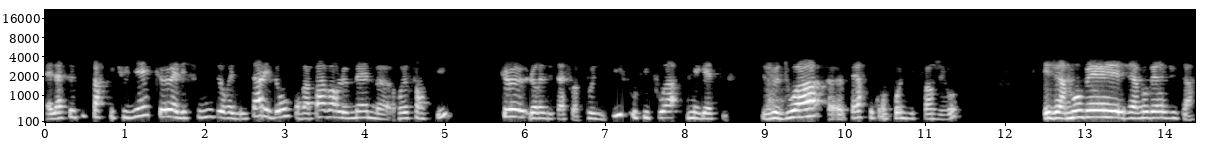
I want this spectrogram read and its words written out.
elle a ce titre particulier qu'elle est soumise au résultat et donc on va pas avoir le même ressenti que le résultat soit positif ou qu'il soit négatif. Je dois euh, faire ce contrôle d'histoire géo et j'ai un mauvais résultat.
